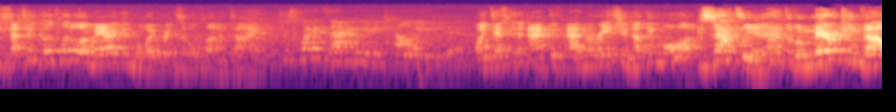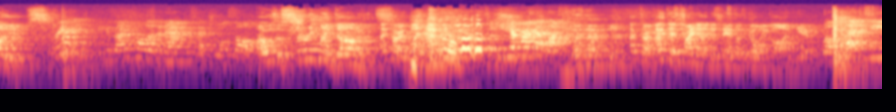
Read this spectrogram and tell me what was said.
he's such a good little American boy, Principal Clementine. Just what exactly did he tell you he did? Why, just an act of admiration, nothing more. Exactly, an act of American values. Really? Because I call it an act of I was asserting my dominance. I'm sorry, what happened? Here, hard that line. I'm sorry, I'm just trying to understand what's going on here. Well, let me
